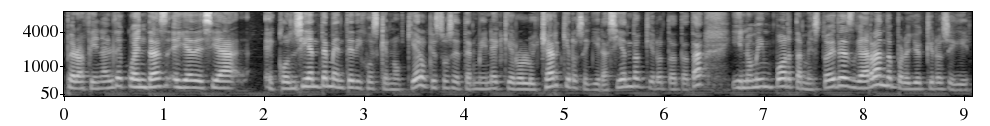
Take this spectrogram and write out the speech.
pero a final de cuentas ella decía, eh, conscientemente dijo, es que no quiero que esto se termine, quiero luchar, quiero seguir haciendo, quiero ta, ta, ta, y no me importa, me estoy desgarrando, pero yo quiero seguir.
